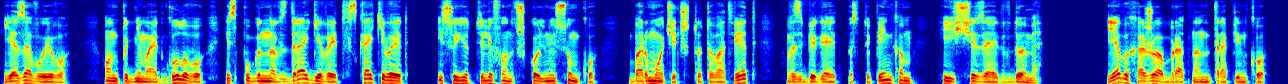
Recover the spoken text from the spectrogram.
Я зову его. Он поднимает голову, испуганно вздрагивает, вскакивает и сует телефон в школьную сумку, бормочет что-то в ответ, взбегает по ступенькам и исчезает в доме. Я выхожу обратно на тропинку.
